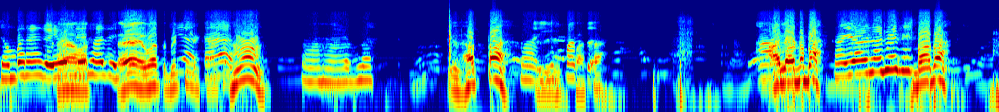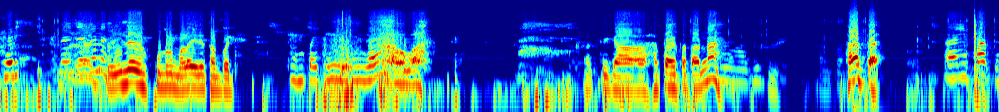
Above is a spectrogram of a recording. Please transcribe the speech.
ಶಂಬರ ಹೆಂಗ? ಇವತ್ತು ಬಿಟ್ಟು ಹ್ಮ್. ಇದು ಹತ್ತ. ಇಪ್ಪತ್ತು. ಅಲ್ಲಿ ಅಣ್ಣ ಬಾ. ಬಾ ಬಾ ಇಲ್ಲ ಕುಂದ್ರ ಮಳೆ ಇದೆ ತಂಪೈತಿ. ತಂಪೈತಿ ಮತ್ತೀಗ ಹತ್ತ ಇಪ್ಪತ್ತ ಅಣ್ಣ ಹತ್ತ ಇಪ್ಪತ್ತು.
